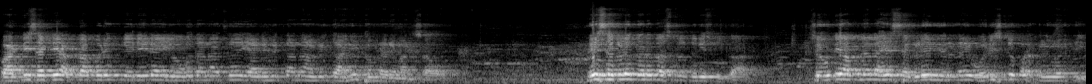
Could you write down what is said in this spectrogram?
पार्टीसाठी आतापर्यंत केलेल्या योगदानाचं या निमित्तानं आम्ही जाणीव ठेवणारे माणसं आहोत. हे सगळं करत असलं तरी सुद्धा शेवटी आपल्याला हे सगळे निर्णय वरिष्ठ पातळीवरती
